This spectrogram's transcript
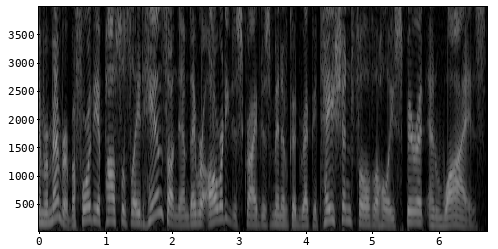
And remember, before the apostles laid hands on them, they were already described as men of good reputation, full of the Holy Spirit, and wise.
